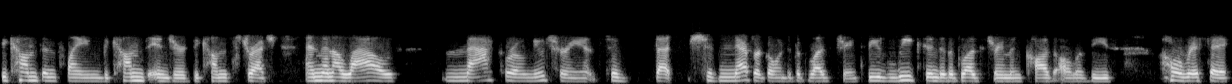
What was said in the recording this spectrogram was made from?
becomes inflamed, becomes injured, becomes stretched, and then allows macronutrients to that should never go into the bloodstream to be leaked into the bloodstream and cause all of these horrific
